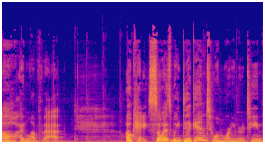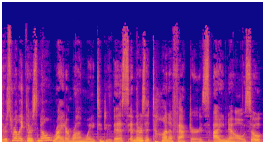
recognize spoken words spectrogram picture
Oh, I love that. Okay, so as we dig into a morning routine, there's really there's no right or wrong way to do this and there's a ton of factors. I know. So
